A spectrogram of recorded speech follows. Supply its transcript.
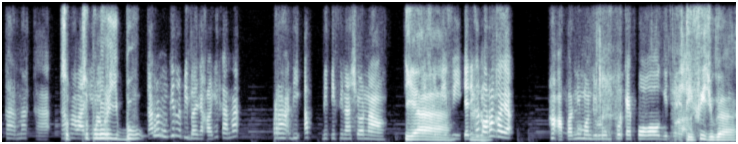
Karena kak, karena Sepuluh ribu. karena mungkin lebih banyak lagi karena pernah di up di TV nasional, Iya. TV. Jadi kan Hmm. orang kayak, Hah, apa nih mandi lumpur kepo gitu lah. TV juga.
